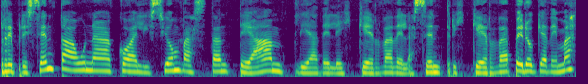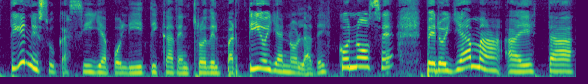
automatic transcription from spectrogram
representa una coalición bastante amplia de la izquierda, de la centroizquierda, pero que además tiene su casilla política dentro del partido, ya no la desconoce, pero llama a esta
